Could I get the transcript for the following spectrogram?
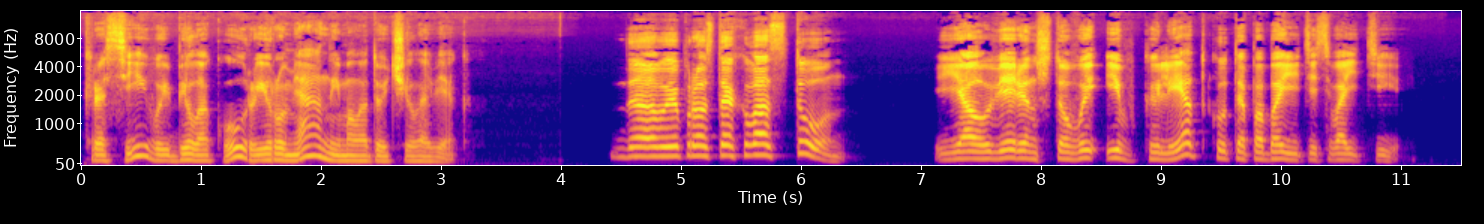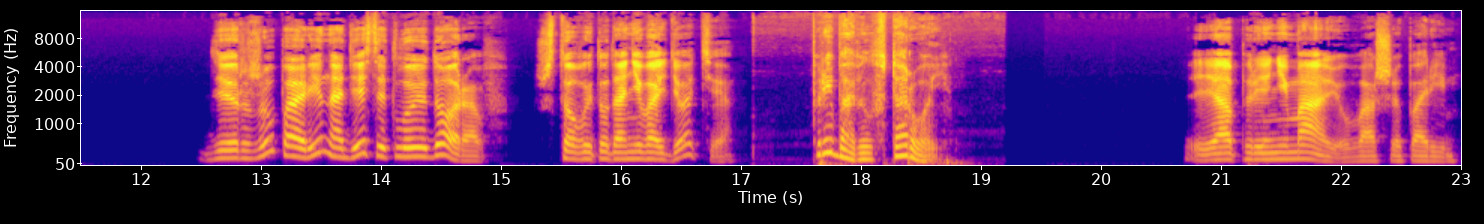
красивый, белокурый румяный молодой человек. «Да вы просто хвостун! Я уверен, что вы и в клетку-то побоитесь войти. Держу пари на десять луидоров, что вы туда не войдете», — прибавил второй. «Я принимаю ваши пари».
